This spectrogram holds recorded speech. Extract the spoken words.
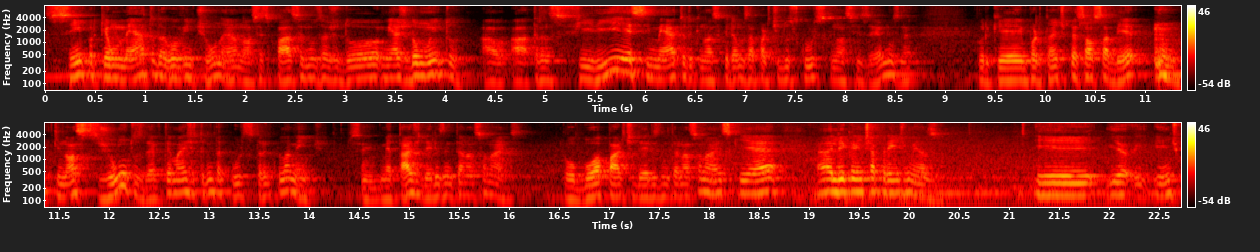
Sim, porque o método da Go21, né, o nosso espaço nos ajudou, me ajudou muito a, a, transferir esse método que nós criamos a partir dos cursos que nós fizemos, né? Porque é importante o pessoal saber que nós juntos deve ter mais de 30 cursos tranquilamente. Sim. Metade deles internacionais, ou boa parte deles internacionais, que é ali que a gente aprende mesmo. E, e, a, gente,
